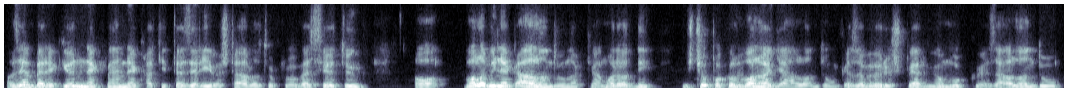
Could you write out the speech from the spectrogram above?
az emberek jönnek, mennek, hát itt ezer éves távlatokról beszéltünk, a, valaminek állandónak kell maradni, és csopakon van egy állandónk. Ez a vörös permi homokkő, ez állandó,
